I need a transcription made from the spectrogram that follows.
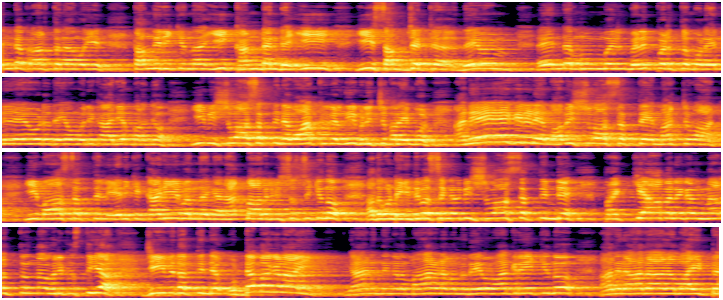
എന്റെ പ്രാർത്ഥനാ മുറിയിൽ തന്നിരിക്കുന്ന ഈ കണ്ടന്റ് ഈ ഈ സബ്ജക്റ്റ് ദൈവം എന്റെ മുമ്പിൽ വെളിപ്പെടുത്തുമ്പോൾ എന്നോട് ദൈവം കാര്യം പറഞ്ഞു. ഈ വിശ്വാസത്തിന്റെ വാക്കുകൾ നീ വിളിച്ചു പറയുമ്പോൾ അനേകരുടെ അവിശ്വാസത്തെ മാറ്റുവാൻ ഈ മാസത്തിൽ എനിക്ക് കഴിയുമെന്ന് ഞാൻ ആത്മാവിൽ വിശ്വസിക്കുന്നു. അതുകൊണ്ട് ഈ ദിവസങ്ങൾ വിശ്വാസത്തിന്റെ പ്രഖ്യാപനങ്ങൾ നടത്തുന്ന ഒരു ക്രിസ്തീയ ജീവിതത്തിന്റെ ഉടമകളായി ഞാനും നിങ്ങൾ മാറണമെന്ന് ദൈവം ആഗ്രഹിക്കുന്നു. അതിനാധാരമായിട്ട്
